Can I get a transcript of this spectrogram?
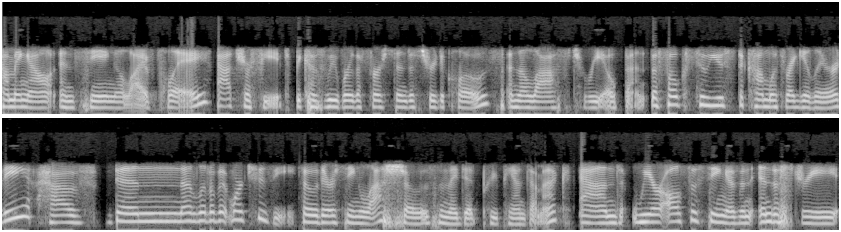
coming out and seeing a live play atrophied because we were the first industry to close and the last to reopen. The folks who used to come with regularity have been a little bit more choosy. So they're seeing less shows than they did pre pandemic. And we are also seeing as an industry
